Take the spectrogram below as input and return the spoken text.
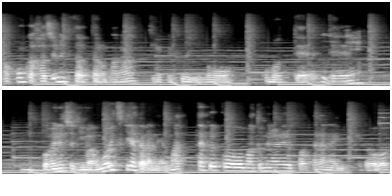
まあ、今回初めてだったのかなっていうふうにも思って。うんごめんね、ちょっと今思いつきだからね、全くこうまとめられるかわからないんだけど、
